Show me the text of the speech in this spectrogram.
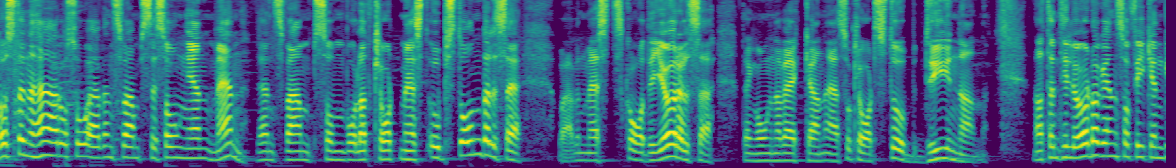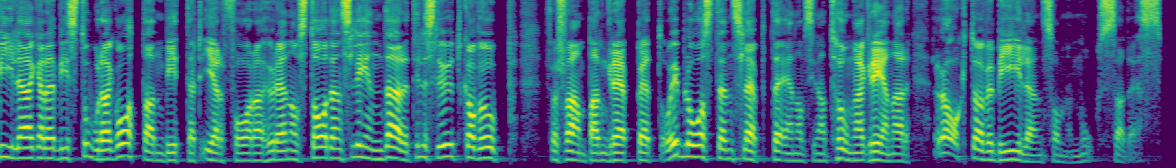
Hösten är här och så även svampsäsongen, men den svamp som vållat klart mest uppståndelse och även mest skadegörelse den gångna veckan är såklart stubbdynan. Natten till lördagen så fick en bilägare vid Storagatan bittert erfara hur en av stadens lindar till slut gav upp för svampangreppet och i blåsten släppte en av sina tunga grenar rakt över bilen som mosades.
